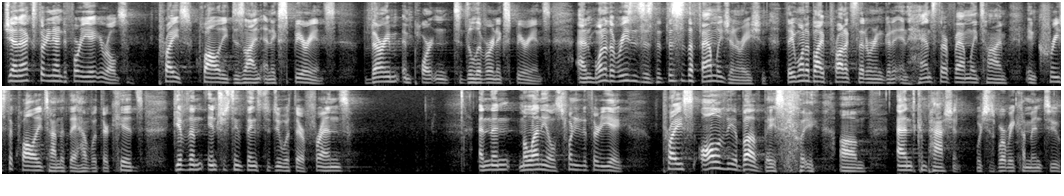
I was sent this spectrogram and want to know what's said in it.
Gen X, 39 to 48 year olds, price, quality, design, and experience. Very important to deliver an experience. And one of the reasons is that this is the family generation. They want to buy products that are going to enhance their family time, increase the quality time that they have with their kids, give them interesting things to do with their friends and then millennials, 20 to 38. Price, all of the above, basically, um, and compassion, which is where we come into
